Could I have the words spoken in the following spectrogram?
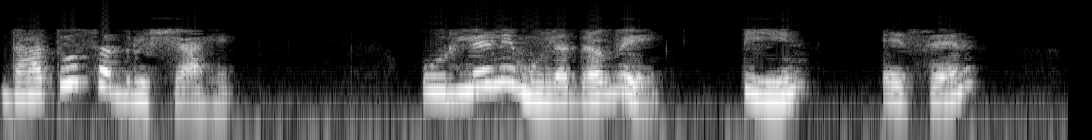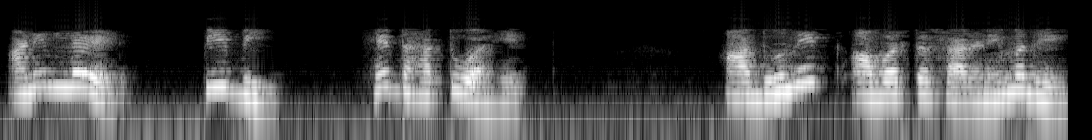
धातू सदृश्य आहेत. उरलेली मूलद्रव्ये टीन एन आणि लेड पीबी हे धातू आहेत. आधुनिक आवर्त सारणीमध्ये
